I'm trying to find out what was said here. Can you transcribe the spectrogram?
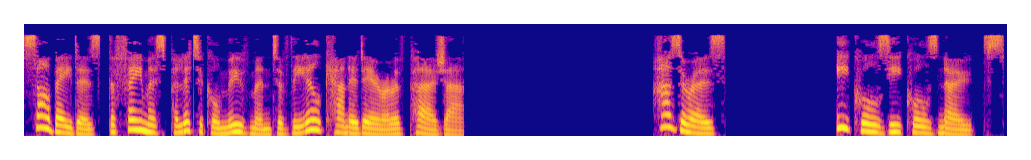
Sarbadas, the famous political movement of the Ilkhanid era of Persia Hazaras Notes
